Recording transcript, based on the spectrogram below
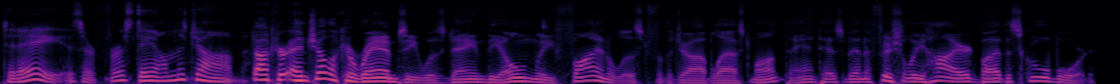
Today is her first day on the job. Dr. Angelica Ramsey was named the only finalist for the job last month and has been officially hired by the school board.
